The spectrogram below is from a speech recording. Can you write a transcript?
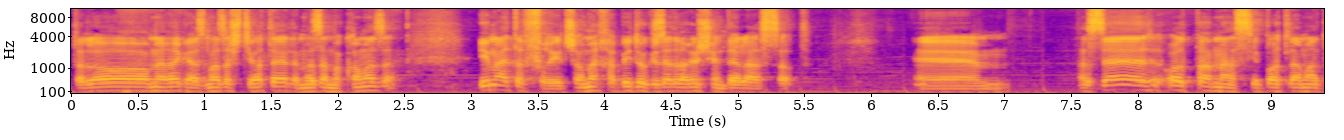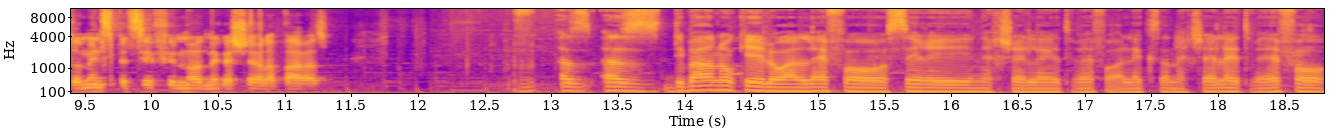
אתה לא אומר, רגע, אז מה זה השטויות האלה? מה זה המקום הזה? אם היה תפריט שאומר לך בדיוק, זה דברים שאני יודע לעשות. אז זה עוד פעם מהסיבות למה הדומיין ספציפי מאוד מגשר לפער הזה. אז, אז דיברנו כאילו על איפה סירי נכשלת ואיפה אלכסה נכשלת ואיפה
